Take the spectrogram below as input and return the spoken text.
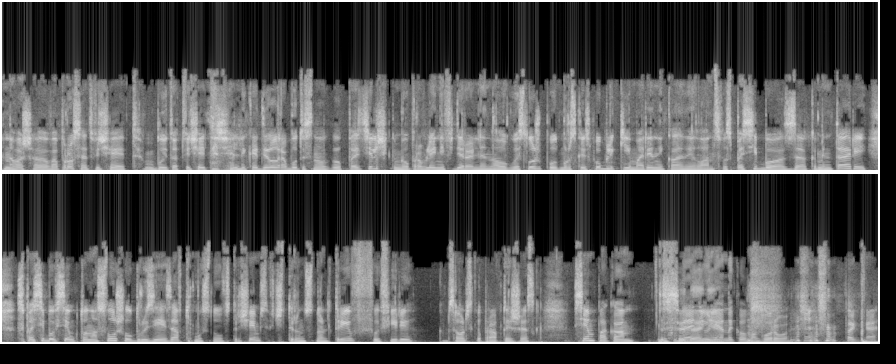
на ваши вопросы отвечает, будет отвечать начальник отдела работы с налогоплательщиками Управления Федеральной налоговой службы Удмуртской республики Марина Николаевна Иланцева. Спасибо за комментарий. Спасибо всем, кто нас слушал, друзья. И завтра мы снова встречаемся в 14.03 в эфире «Комсомольская правда» Ижевск. Всем пока. До, До свидания, свидания, Ульяна Колмогорова. Пока.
